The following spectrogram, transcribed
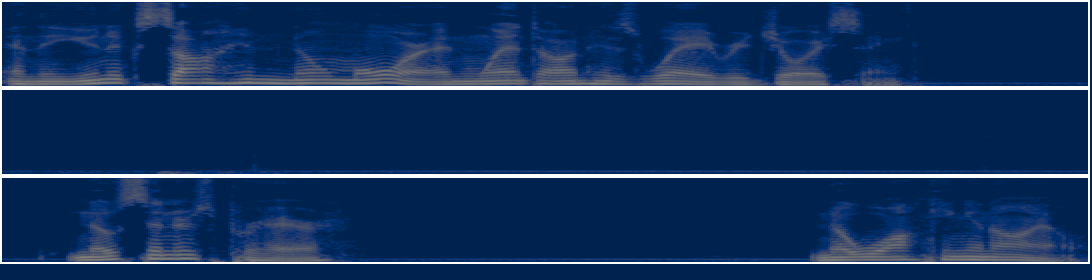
and the eunuch saw him no more and went on his way rejoicing. No sinner's prayer, no walking an aisle,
